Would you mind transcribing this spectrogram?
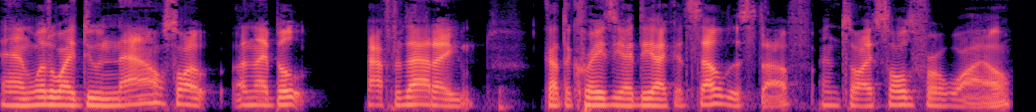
And what do I do now? So I, and I built, after that, I got the crazy idea I could sell this stuff. And so I sold for a while.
